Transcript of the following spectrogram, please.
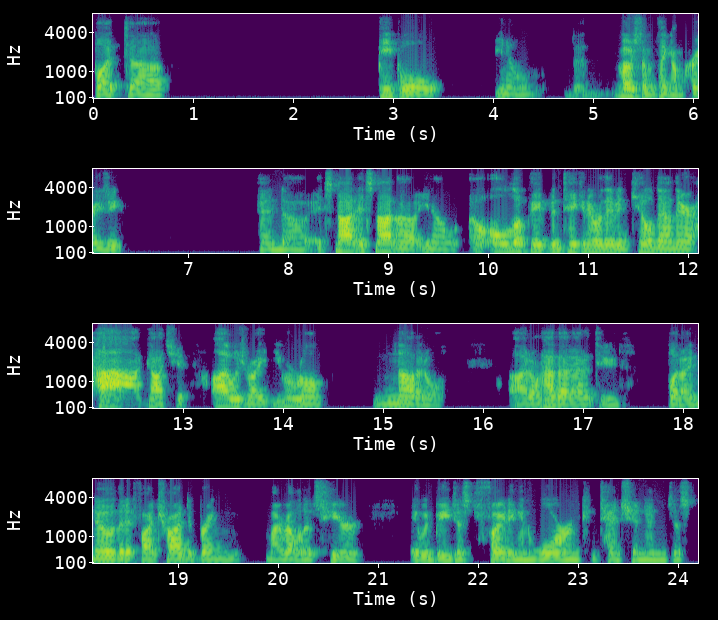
But uh, people, you know, most of them think I'm crazy, and uh, it's not it's not uh, you know oh, oh look they've been taken over they've been killed down there ha gotcha I was right you were wrong not at all I don't have that attitude but I know that if I tried to bring my relatives here, it would be just fighting and war and contention and just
